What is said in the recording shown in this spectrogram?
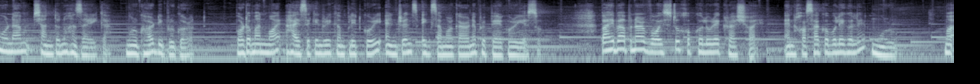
মোৰ নাম শান্তনু হাজাৰিকা। মোৰ ঘৰ ডিব্ৰুগড়ত। বৰ্তমান মই হাই ছেকেণ্ডেৰী কমপ্লিট কৰি এণ্ট্ৰেঞ্চ এক্সামৰ কাৰণে প্ৰিপেয়াৰ কৰি আছোঁ। পাহিবা আপোনাৰ ভইচটো সকলোৰে ক্ৰাছ হয়। এণ্ড সঁচা ক'বলৈ গ'লে মোৰো। মই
